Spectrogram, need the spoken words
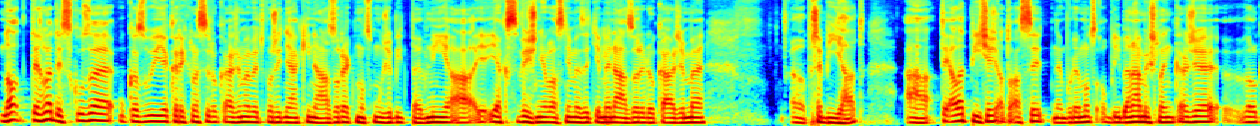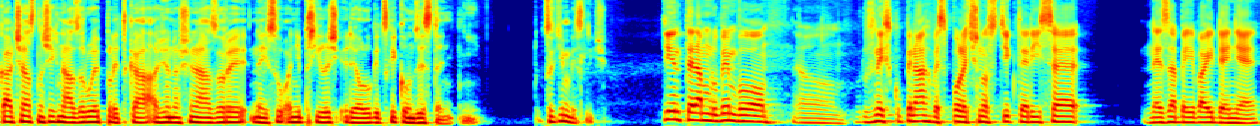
No, tyhle diskuze ukazují, jak rychle si dokážeme vytvořit nějaký názor, jak moc může být pevný a jak svižně vlastně mezi těmi názory dokážeme uh, přebíhat. A ty ale píšeš, a to asi nebude moc oblíbená myšlenka, že velká část našich názorů je plitká a že naše názory nejsou ani příliš ideologicky konzistentní. Co tím myslíš? Tím teda mluvím o uh, různých skupinách ve společnosti, které se nezabývají denně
